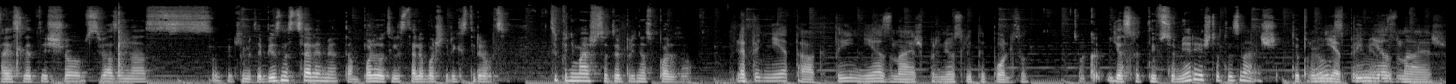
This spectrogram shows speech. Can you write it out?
А если это еще связано с какими-то бизнес-целями, там пользователи стали больше регистрироваться, ты понимаешь, что ты принес пользу. Это не так. Ты не знаешь, принес ли ты пользу. Если ты все меряешь, что ты знаешь. Ты провел Нет, ты не знаешь.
